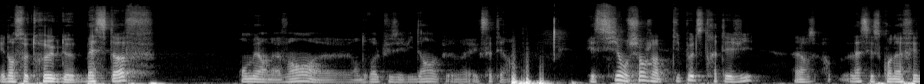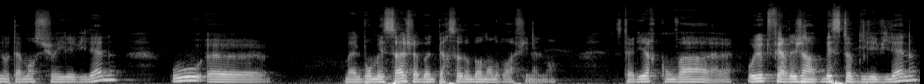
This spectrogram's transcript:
et dans ce truc de best-of, on met en avant euh, l'endroit le plus évident, etc. Et si on change un petit peu de stratégie, alors là c'est ce qu'on a fait notamment sur Île et Vilaine, où euh, bah, le bon message, la bonne personne au bon endroit finalement. C'est-à-dire qu'on va, euh, au lieu de faire déjà un best-of d'Île et Vilaine,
